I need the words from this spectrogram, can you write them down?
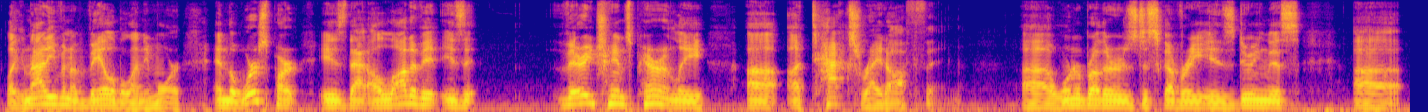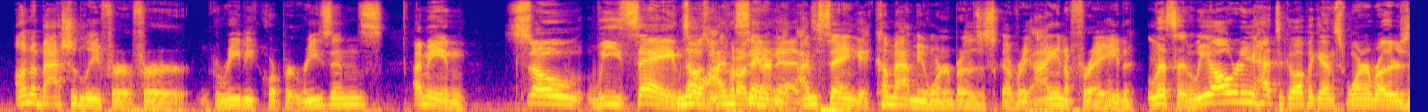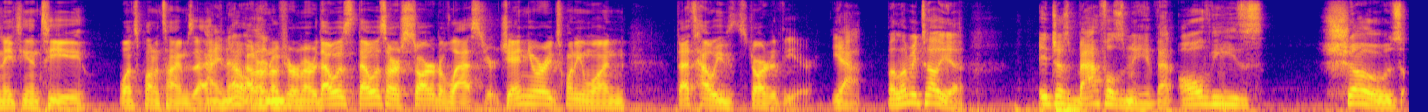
Like not even available anymore. And the worst part is that a lot of it is very transparently uh, a tax write-off thing uh, warner brothers discovery is doing this uh, unabashedly for for greedy corporate reasons I mean, So we say, and so No, as we I'm put on the saying internet. it. I'm saying it. Come at me, Warner Brothers Discovery. I ain't afraid. Listen, we already had to go up against Warner Brothers and AT and T once upon a time, Zach. I know, I don't know if you remember. That was that was our start of last year, January twenty one. That's how we started the year. Yeah, but let me tell you, it just baffles me that all these shows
